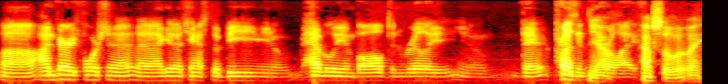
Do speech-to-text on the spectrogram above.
uh, I'm very fortunate that I get a chance to be you know heavily involved and really you know there present yeah, in her life. Absolutely.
